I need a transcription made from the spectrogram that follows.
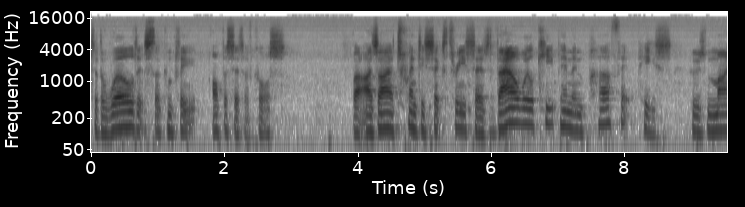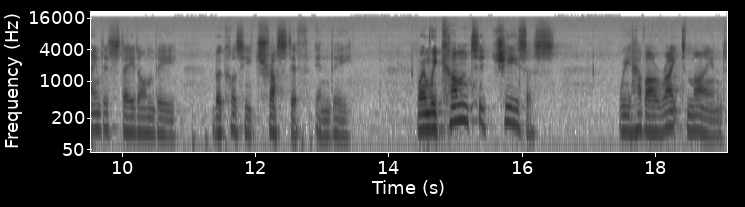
To the world, it's the complete opposite, of course. But Isaiah 26 3 says, Thou wilt keep him in perfect peace, whose mind is stayed on thee, because he trusteth in thee. When we come to Jesus, we have our right mind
